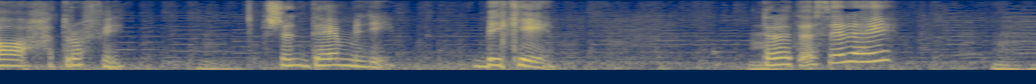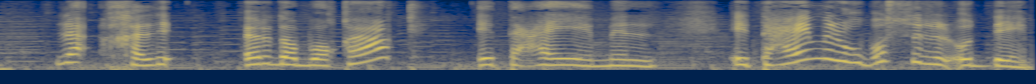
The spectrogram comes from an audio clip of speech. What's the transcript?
آه هتروح فين؟ عشان تعمل إيه؟ بكام ثلاث أسئلة أهي. لا خلي ارضى بواقعك اتعامل. اتعامل وبص للقدام.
